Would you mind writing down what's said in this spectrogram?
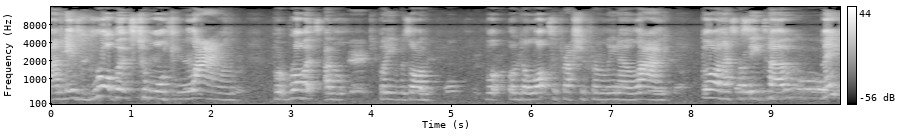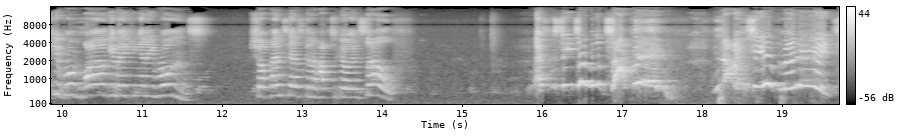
And here's Roberts towards Lang. But Roberts, and but he was on, but under lots of pressure from Lino Lang. Go on, Esposito. Make it run. Why aren't you making any runs? Charpentier's going to have to go himself. Esposito a tap in! 90th minute!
